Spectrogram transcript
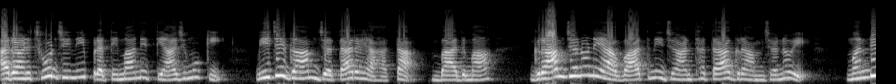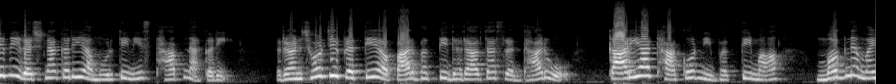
આ રણછોડજીની પ્રતિમાને ત્યાં જ મૂકી બીજે ગામ જતા રહ્યા હતા. બાદમાં ગ્રામજનોને આ વાતની જાણ થતાં ગ્રામજનોએ મંદિરની રચના કરી, આ મૂર્તિની સ્થાપના કરી. રણછોડજી પ્રત્યે અપાર ભક્તિ ધરાવતા શ્રદ્ધાળુઓ કાળિયા ઠાકોરની ભક્તિમાં મગ્નમય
